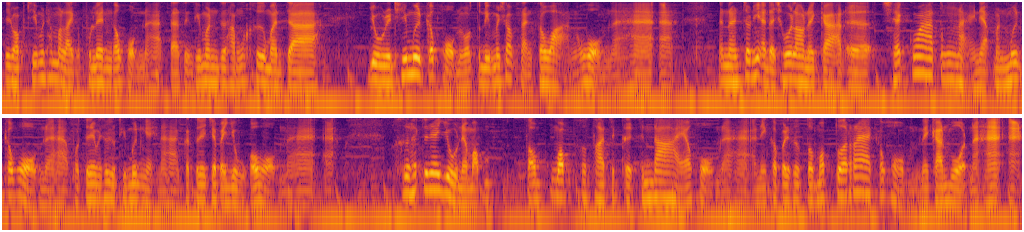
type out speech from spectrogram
เป็นม็อบที่มันทำอะไรกับผู้เล่นครับผมนะฮะแต่สิ่งที่มันจะทำก็คือมันจะอยู่ในที่มืดครับผมม็อบตัวนี้ไม่ชอบแสงสว่างครับผมนะฮะอะดังนั้นเจ้านี้อาจจะช่วยเราในการเออเช็คว่าตรงไหนเนี่ยมันมืดครับผมนะฮะเพราะตัวนี้ไมันชอบอยู่ที่มืดไงนะฮะก็ตัวนี้จะไปอยู่ครับผมนะฮะอะ คือถ้าตัวนี้อยู่เนี่ยม็อบต้องม็อบสุดท้ายจะเกิดขึ้นได้ครับผมนะฮะ อันนี้ก็เป็นตัวม็อบตัวแรกครับผมในการโหวตนะฮะอะ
